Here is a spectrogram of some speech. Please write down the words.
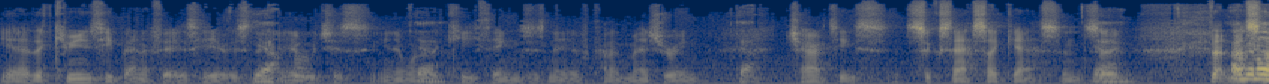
Yeah, the community benefit is here, isn't Yeah. it? Which is, you know, one of the key things, isn't it, of kind of measuring Yeah. charities' success, I guess. And so Yeah. that, I mean, helpful.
